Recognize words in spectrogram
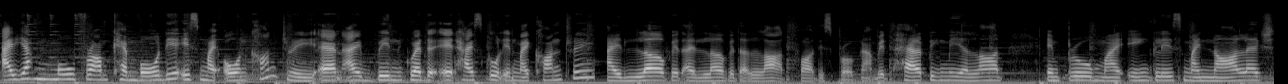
I just moved from Cambodia, it's my own country, and I've been graduate high school in my country. I love it, I love it a lot for this program. It's helping me a lot, improve my English, my knowledge.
